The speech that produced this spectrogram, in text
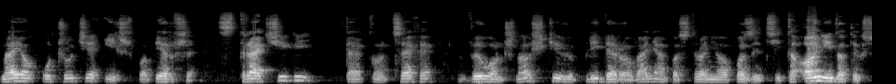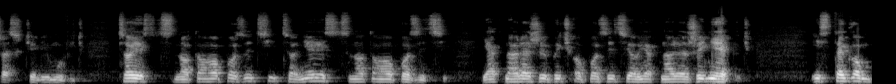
mają uczucie, iż po pierwsze stracili taką cechę wyłączności lub liderowania po stronie opozycji. To oni dotychczas chcieli mówić, co jest cnotą opozycji, co nie jest cnotą opozycji, jak należy być opozycją, jak należy nie być. I z tego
